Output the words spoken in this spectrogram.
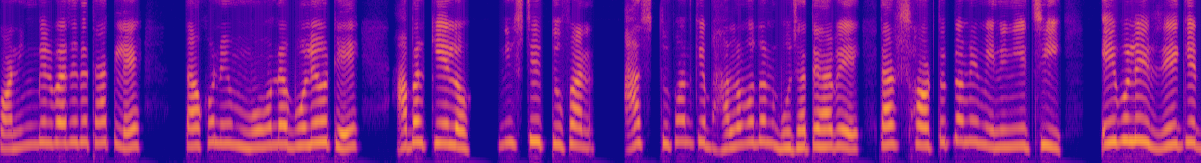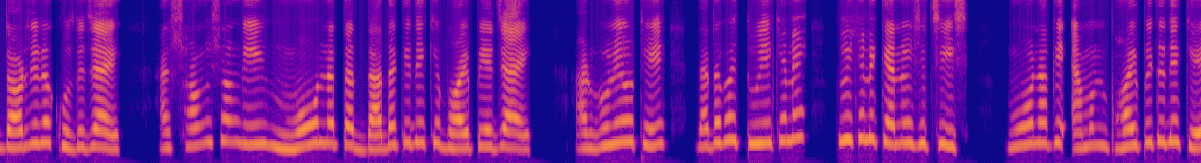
কনিং বেল বাজাতে থাকলে তখনই মোহনা বলে ওঠে, আবার কে এলো? নিশ্চয়ই তুফান। আজ তুফানকে ভালো মতন বোঝাতে হবে। তার শর্ত তো আমি মেনে নিয়েছি। এই বলে রেগে দরজাটা খুলতে যায়। আর সঙ্গে সঙ্গেই মোহনা তার দাদাকে দেখে ভয় পেয়ে যায়। আর বলে ওঠে, দাদা ভাই, তুই এখানে? তুই এখানে কেন এসেছিস? মোহনাকে এমন ভয় পেতে দেখে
